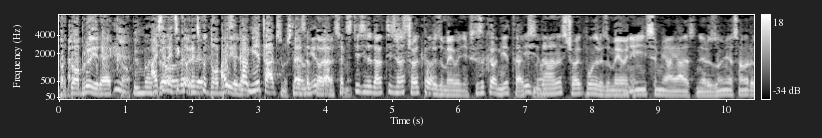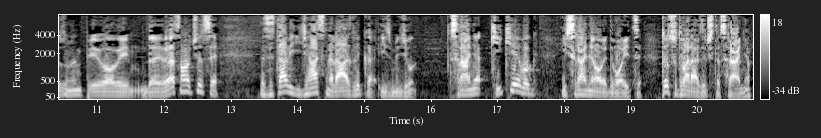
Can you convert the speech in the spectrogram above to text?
pa dobro i rekao. Ma Aj se reci kao, reci kao dobro i rekao. Aj se kao nije tačno, šta je sad to? Da, tačno. Sad ti si danas, ti si danas čovjek pun razumevanja. Šta se kao nije tačno? Ti si danas čovjek pun razumevanja. Nisam ja, ja ne razumijem, ja samo razumijem pi, ovaj, da je, ja samo hoću da se, da se stavi jasna razlika između sranja Kikijevog i sranja ove dvojice. To su dva različita sranja.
